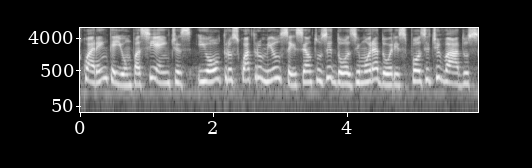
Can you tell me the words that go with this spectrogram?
41 pacientes e outros 4.612 moradores positivados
